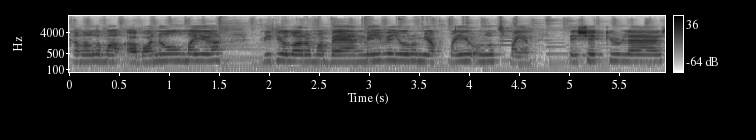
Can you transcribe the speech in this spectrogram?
Kanalıma abone olmayı, videolarımı beğenmeyi ve yorum yapmayı unutmayın. Teşekkürler.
